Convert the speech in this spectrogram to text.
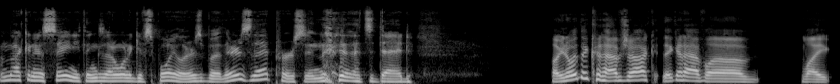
I'm not going to say anything because I don't want to give spoilers, but there's that person that's dead. Oh, you know what they could have, Jacques? They could have uh, like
